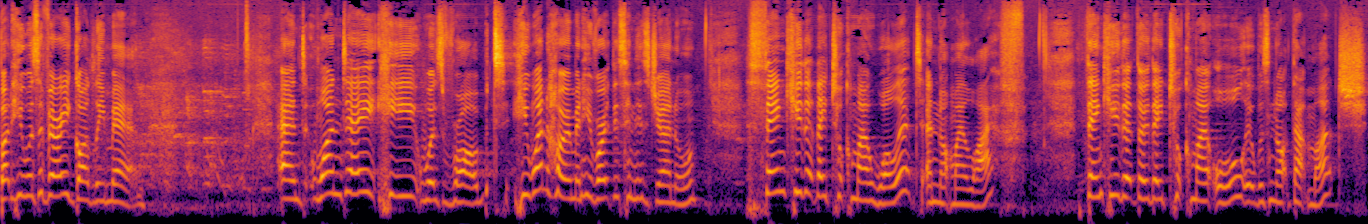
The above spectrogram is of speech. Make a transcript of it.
but he was a very godly man. And one day he was robbed. He went home and he wrote this in his journal. Thank you that they took my wallet and not my life. Thank you that though they took my all, it was not that much.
